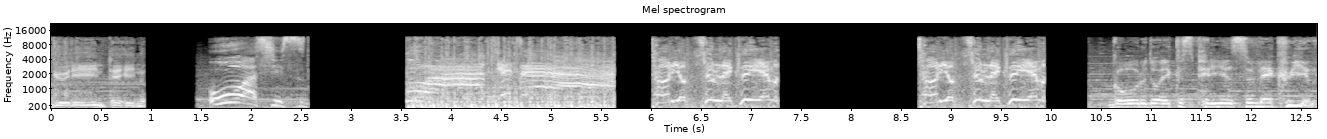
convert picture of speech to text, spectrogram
グリーンデイの、オアシス。チャリオッツレクイエム!チャリオッツレクイエム!ゴールドエクスペリエンスレクイエム!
